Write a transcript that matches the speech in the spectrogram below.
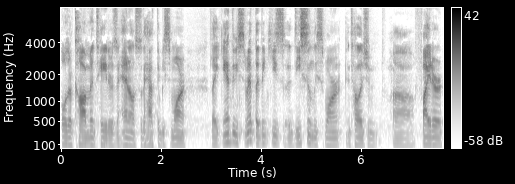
They're commentators and analysts, so they have to be smart. Like Anthony Smith, I think he's a decently smart, intelligent uh, fighter.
